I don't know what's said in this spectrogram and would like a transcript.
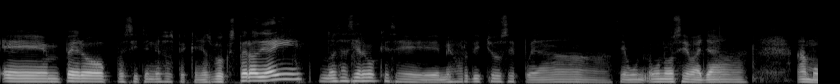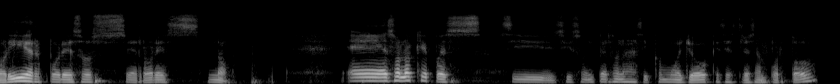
Em, pero pues sí tiene esos pequeños bugs. Pero de ahí no es así algo que se, mejor dicho, se pueda, se, uno se vaya a morir por esos errores. No. Eh, solo que pues si, si son personas así como yo que se estresan por todo.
